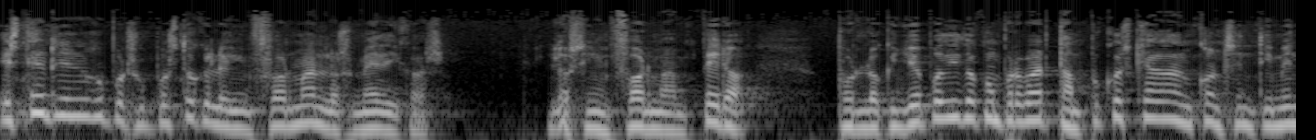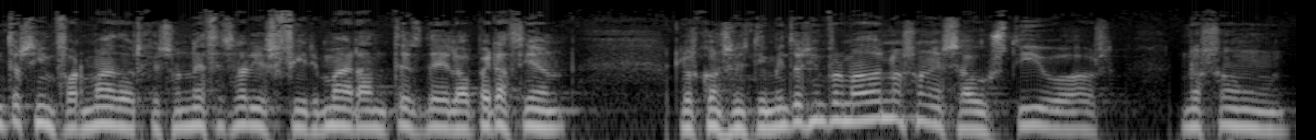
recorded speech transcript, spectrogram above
Este riesgo, por supuesto, que lo informan los médicos. Los informan, pero por lo que yo he podido comprobar, tampoco es que hagan consentimientos informados que son necesarios firmar antes de la operación. Los consentimientos informados no son exhaustivos, no son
